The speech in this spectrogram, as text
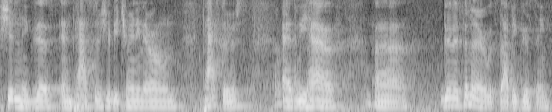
shouldn't exist and pastors should be training their own pastors as we have uh, then the seminary would stop existing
